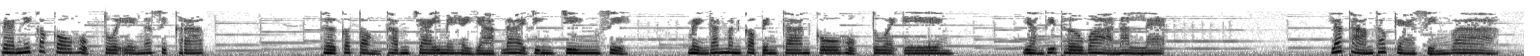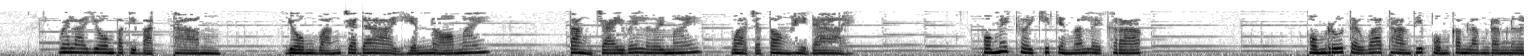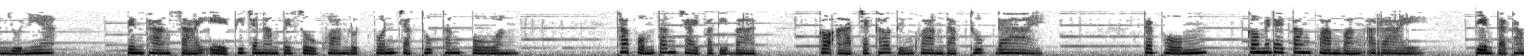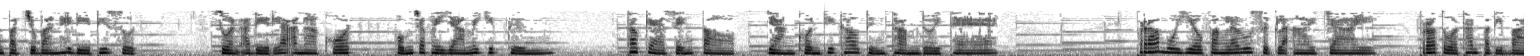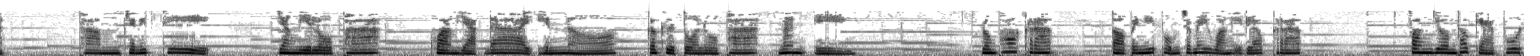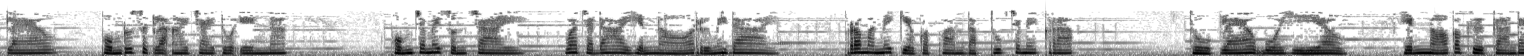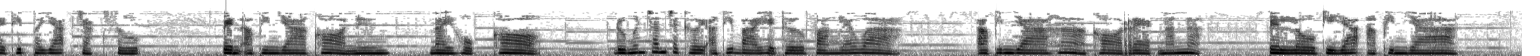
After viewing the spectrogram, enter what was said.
แบบนี้ก็โกหกตัวเองนะสิครับ เธอก็ต้องทำใจไม่ให้อยากได้จริง ๆ สิ ไม่งั้นมันก็เป็นการโกหกตัวเอง อย่างที่เธอว่านั่นแหละ และถามเท่าแก่เสียงว่า เวลาโยมปฏิบัติธรรม โยมหวังจะได้เห็นหนอไหมตั้งใจไว้เลยไหม ว่าจะต้องให้ได้ ผมไม่เคยคิดอย่างนั้นเลยครับ ผมรู้แต่ว่าทางที่ผมกำลังดำเนินอยู่เนี่ย เป็นทางสายเอกที่จะนำไปสู่ความหลุดพ้นจากทุกข์ทั้งปวง ถ้าผมตั้งใจปฏิบัติ ก็อาจจะเข้าถึงความดับทุกข์ได้ แต่ผมก็ไม่ได้ตั้งความหวังอะไร เพียงแต่ทำปัจจุบันให้ดีที่สุด ส่วนอดีตและอนาคต ผมจะพยายามไม่คิดถึง ท่าแก่เสียงตอบอย่างคนที่เข้าถึงธรรมโดยแท้ พระบัวเยียวฟังแล้วรู้สึกละอายใจ เพราะตัวท่านปฏิบัติทำชนิดที่ ยังมีโลภะความอยากได้เห็นหนอ ก็คือตัวโลภะนั่นเอง หลวงพ่อครับ ต่อไปนี้ผมจะไม่หวังอีกแล้วครับ ฟังโยมเท่าแก่พูดแล้ว ผมรู้สึกละอายใจตัวเองนัก ผมจะไม่สนใจ ว่าจะได้เห็นหนอหรือไม่ได้ เพราะมันไม่เกี่ยวกับความดับทุกข์ใช่ไหมครับ ถูกแล้วบัวเหียว เห็นหนอก็คือการได้ทิพยะจักสุเป็นอภิญญาข้อหนึ่งในหกข้อ ดูเหมือนฉันจะเคยอธิบายให้เธอฟังแล้วว่า อภิญญาห้าข้อแรกนั้นน่ะ เป็นโลกิยะอภิญญา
